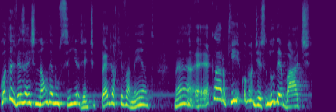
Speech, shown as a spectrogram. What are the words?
quantas vezes a gente não denuncia, a gente pede o arquivamento. Né? É, é claro que, como eu disse, no debate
